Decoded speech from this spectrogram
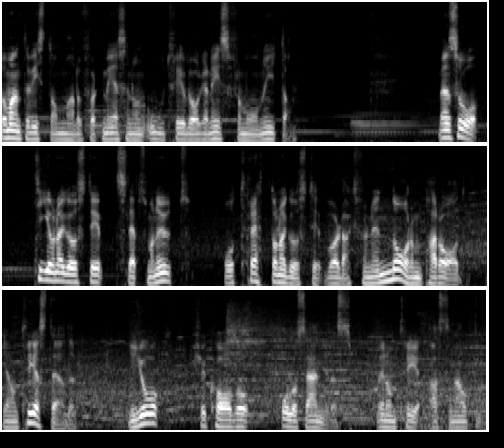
då man inte visste om de hade fört med sig någon otrevlig organism från månytan. Men så, 10 augusti släpps man ut och 13 augusti var det dags för en enorm parad genom tre städer, New York, Chicago och Los Angeles med de tre astronauterna.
